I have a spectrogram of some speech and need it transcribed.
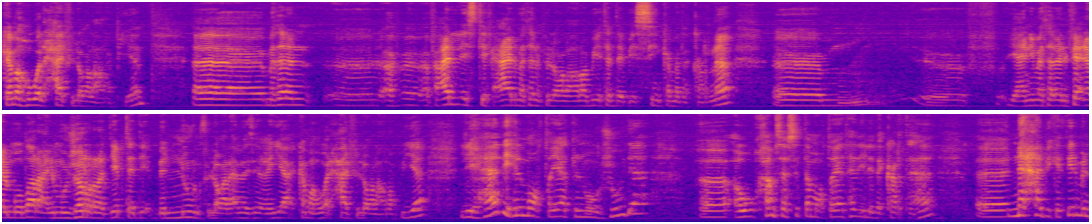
كما هو الحال في اللغة العربية. مثلا أفعال الاستفعال مثلا في اللغة العربية تبدأ بالسين كما ذكرنا. يعني مثلا الفعل المضارع المجرد يبتدئ بالنون في اللغة الأمازيغية كما هو الحال في اللغة العربية. لهذه المعطيات الموجودة أو خمسة ستة معطيات هذه اللي ذكرتها. نحى بكثير من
